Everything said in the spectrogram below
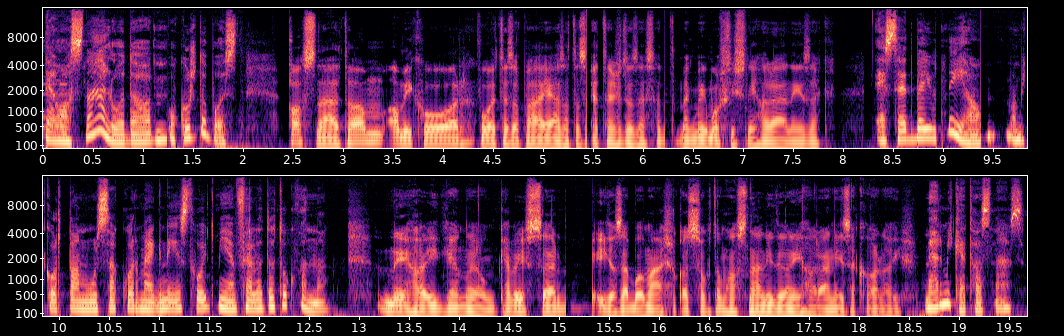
Te használod a okos dobozt? Használtam, amikor volt ez a pályázat, az etesd az eszed, meg még most is néha ránézek. Eszedbe jut néha, amikor tanulsz, akkor megnézd, hogy milyen feladatok vannak? Néha igen, nagyon kevésszer. Igazából másokat szoktam használni, de néha ránézek arra is. Mert miket használsz?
